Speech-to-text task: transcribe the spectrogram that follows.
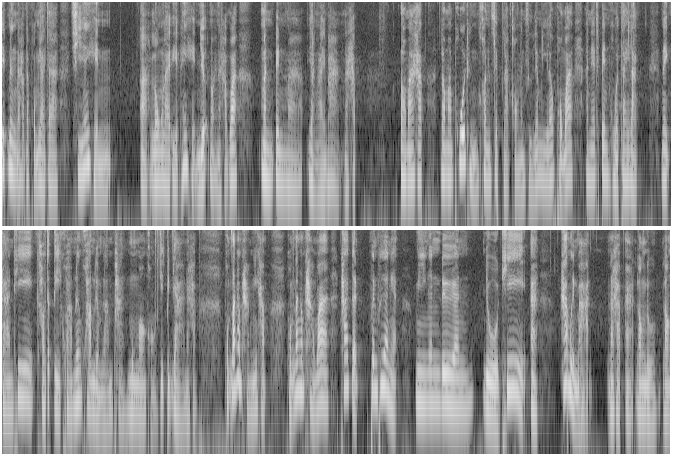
นิดนึงนะครับ แต่ผมอยากจะชี้ให้เห็นลงรายละเอียดให้เห็นเยอะหน่อยนะครับว่ามันเป็นมาอย่างไรบ้างนะครับ ต่อมาครับเรามาพูดถึงคอนเซปต์หลักของหนังสือเล่มนี้แล้วผมว่าอันนี้จะเป็นหัวใจหลักในการที่เขาจะตีความเรื่องความเหลื่อมล้ำผ่านมุมมองของจิตวิทยานะครับ ผมตั้งคำถามนี้ครับ ผมตั้งคำถามว่าถ้าเกิดเพื่อนๆเนี่ยมีเงินเดือนอยู่ที่อะห้าหมื่นบาทนะครับอะลองดูลอง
